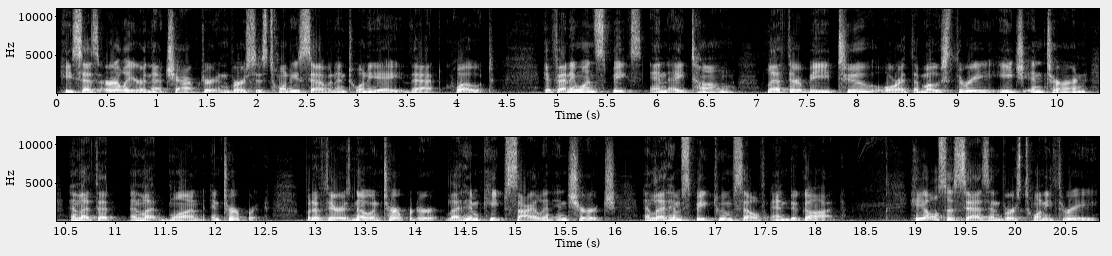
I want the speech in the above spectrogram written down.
He says earlier in that chapter in verses 27 and 28 that, quote, if anyone speaks in a tongue, let there be two or at the most three, each in turn, and let that and let one interpret. But if there is no interpreter, let him keep silent in church, and let him speak to himself and to God. He also says in verse 23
